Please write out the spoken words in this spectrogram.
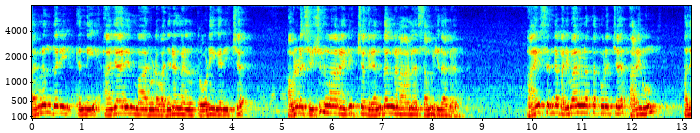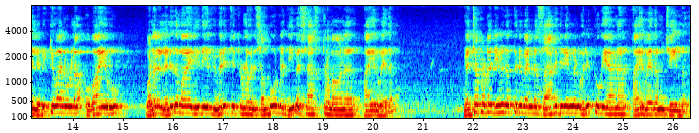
തന്നന്തരി എന്നീ ആചാര്യന്മാരുടെ വചനങ്ങൾ ക്രോഡീകരിച്ച് അവരുടെ ശിഷ്യന്മാർ രചിച്ച ഗ്രന്ഥങ്ങളാണ് സംഹിതകൾ. ആയുസ്സിന്റെ പരിപാലനത്തെക്കുറിച്ച് അറിവും അത് ലഭിക്കുവാനുള്ള ഉപായവും വളരെ ലളിതമായ രീതിയിൽ വിവരിച്ചിട്ടുള്ള ഒരു സമ്പൂർണ ജീവശാസ്ത്രമാണ് ആയുർവേദം. മെച്ചപ്പെട്ട ജീവിതത്തിന് വേണ്ട സാഹചര്യങ്ങൾ ഒരുക്കുകയാണ് ആയുർവേദം ചെയ്യുന്നത്.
